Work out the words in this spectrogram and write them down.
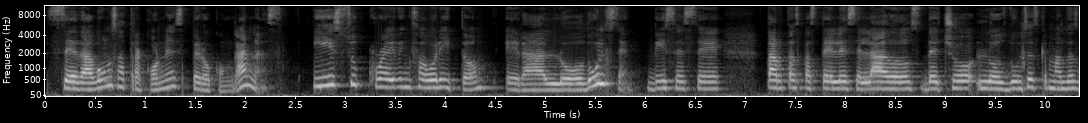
se daba unos atracones, pero con ganas. Y su craving favorito era lo dulce. Dícese tartas, pasteles, helados. De hecho, los dulces que más les,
